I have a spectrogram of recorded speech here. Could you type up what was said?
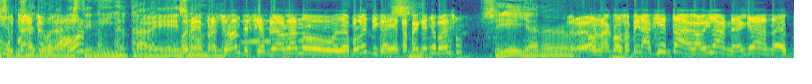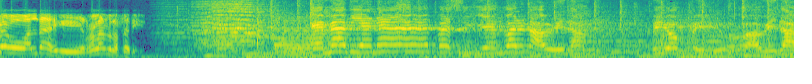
se puso a llorar este niño otra vez. Bueno, impresionante, siempre hablando de política, ya está pequeño para eso. Sí, ya no. Pero es una cosa. Mira, aquí está Gavilán, el gran Bebo Valdés y Rolando la serie. Que me viene persiguiendo el gavilán. Pío, pío, gavilán.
